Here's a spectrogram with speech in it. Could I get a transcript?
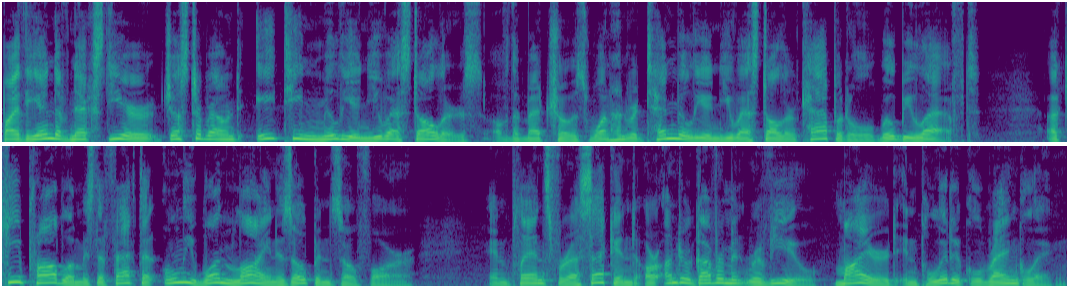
By the end of next year, just around 18 million US dollars of the metro's 110 million US dollar capital will be left. A key problem is the fact that only one line is open so far. and plans for a second are under government review, mired in political wrangling.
